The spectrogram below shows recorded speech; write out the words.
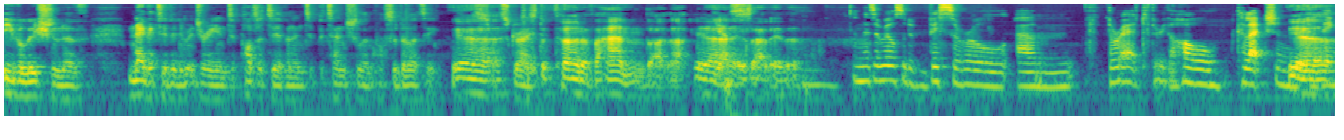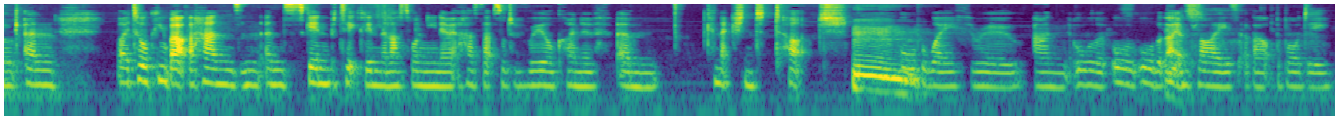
evolution of negative imagery into positive and into potential and possibility. Yeah, It's great. just a turn of the hand like that. Yeah, Yes. exactly. The, And there's a real sort of visceral um, thread through the whole collection, Yeah. I think. And by talking about the hands and, and skin, particularly in the last one, you know, it has that sort of real kind of um, connection to touch Hmm. all the way through, and all of all, all that that Yes. implies about the body.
